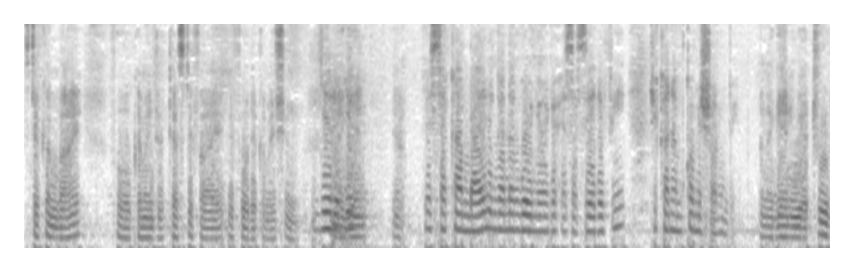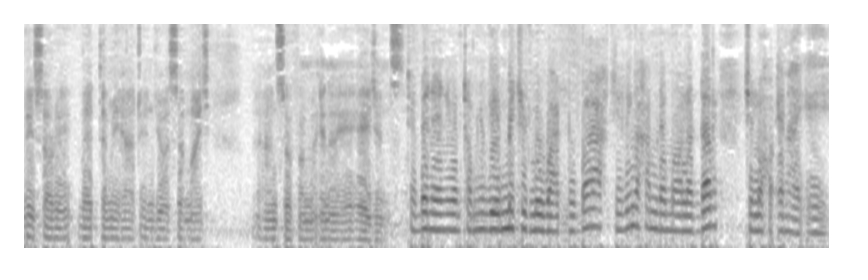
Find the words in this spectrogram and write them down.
Mr. Kambai, for coming to testify before the Commission. And again, yeah. Mr. Kambai li nga nangoo ñëw joxe sa seede fii ci kanam commission. And again, we are truly sorry that we had to endure so much answer from NIA agents. te beneen yoon tam ñu ngi métti lu waat bu baax ci li nga xam ne moo la dal ci loxo NIA.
